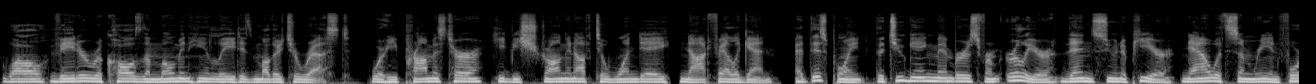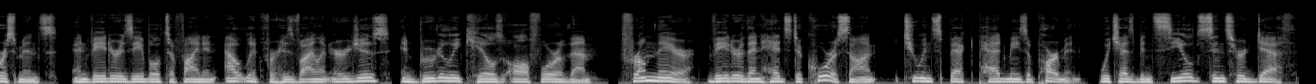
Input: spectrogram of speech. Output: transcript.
while Vader recalls the moment he laid his mother to rest. Where he promised her he'd be strong enough to one day not fail again. At this point, the two gang members from earlier then soon appear, now with some reinforcements, and Vader is able to find an outlet for his violent urges and brutally kills all four of them. From there, Vader then heads to Coruscant to inspect Padme's apartment, which has been sealed since her death,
